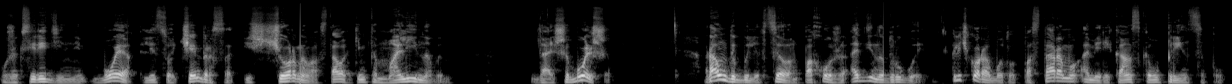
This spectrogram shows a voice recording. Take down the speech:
Уже к середине боя лицо Чемберса из черного стало каким-то малиновым. Дальше больше. Раунды были в целом похожи один на другой. Кличко работал по старому американскому принципу.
